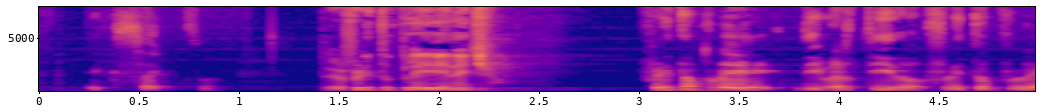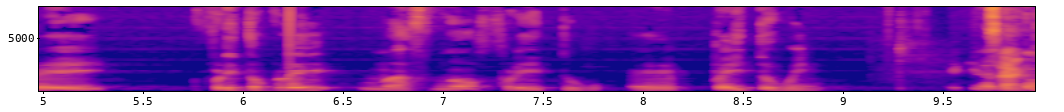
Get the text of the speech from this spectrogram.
Exacto. Pero free to play bien hecho. Free to play divertido, free to play, free to play más no free to eh, pay to win. Exacto.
